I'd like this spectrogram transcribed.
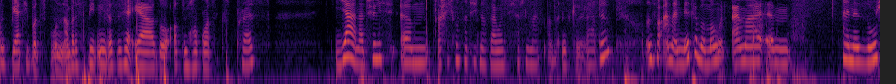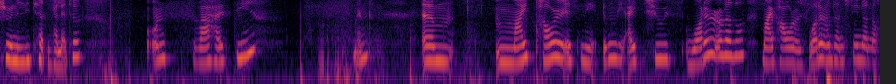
Und Bertie Botsbohnen. Aber das bieten, das ist ja eher so aus dem Hogwarts Express. Ja, natürlich. Ähm, ach, ich muss natürlich noch sagen, was ich heute in meinem Adventskalender hatte. Und zwar einmal ein Milka-Bonbon und einmal ähm, eine so schöne Lidschattenpalette. Und zwar heißt die. Moment. Ähm, My Power is, nee, irgendwie I choose water oder so. My Power is water und dann stehen da noch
